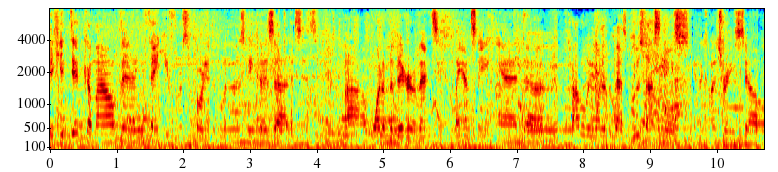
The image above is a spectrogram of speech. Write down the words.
If you did come out, then thank you for supporting the blues because uh, this is uh, one of the bigger events in Lansing and uh, probably one of the best blues festivals in the country. So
